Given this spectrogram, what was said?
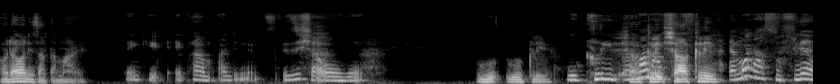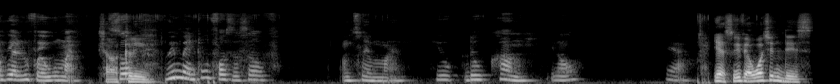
Oh, that one is after married. Thank you. Eh, I can't adding it. Is it shall or will? Will, will cleave. Will cleave. A Shall man cleave. to Shall cleave. A man has to flee and go and look for a woman. Shall so cleave. women don't force yourself onto a man. He'll they'll come, you know. Yeah. Yeah, so if you're watching this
